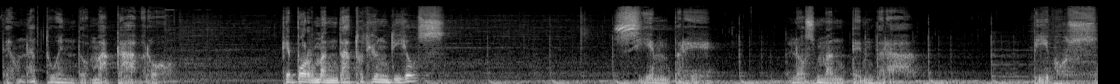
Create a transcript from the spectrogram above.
de un atuendo macabro que por mandato de un dios siempre los mantendrá vivos.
